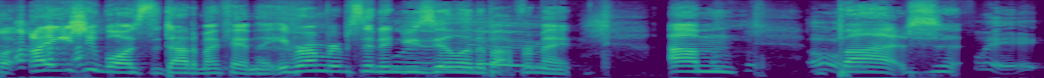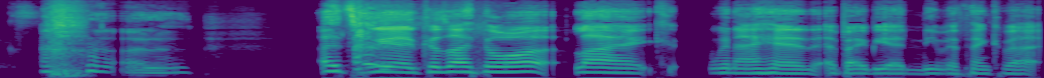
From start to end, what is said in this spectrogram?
Fuck, I actually was the dad of my family. Everyone represented in New Zealand apart from me. Um, Oh. but flex. It's weird because I thought like when I had a baby, I'd never think about.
